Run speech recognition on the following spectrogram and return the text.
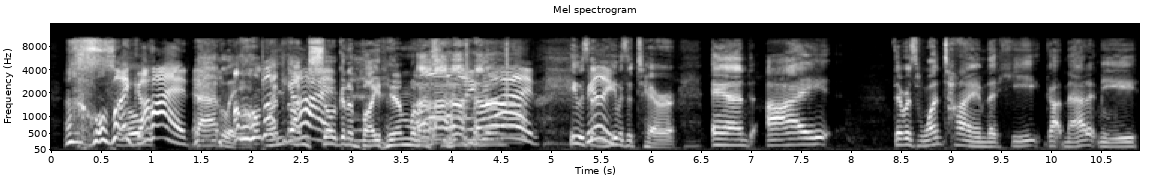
oh my god, badly. Oh my I'm, god, I'm so gonna bite him when Oh I see my him. god. He was really? a, he was a terror, and I. There was one time that he got mad at me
